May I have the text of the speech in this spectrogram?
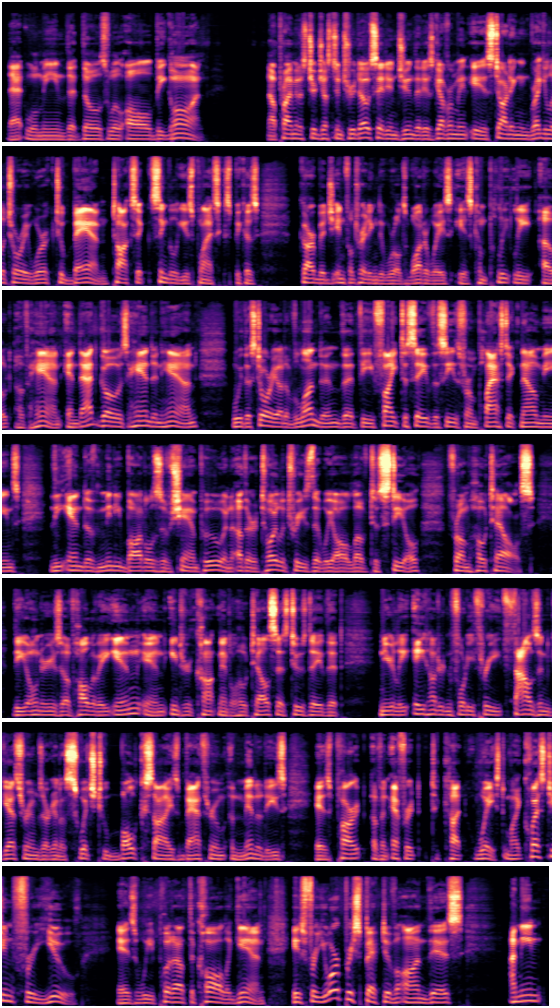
That will mean that those will all be gone. Now, Prime Minister Justin Trudeau said in June that his government is starting regulatory work to ban toxic single use plastics because garbage infiltrating the world's waterways is completely out of hand. And that goes hand in hand with a story out of London that the fight to save the seas from plastic now means the end of mini bottles of shampoo and other toiletries that we all love to steal from hotels. The owners of Holiday Inn and Intercontinental Hotel says Tuesday that Nearly 843,000 guest rooms are going to switch to bulk size bathroom amenities as part of an effort to cut waste. My question for you, as we put out the call again, is for your perspective on this. I mean,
